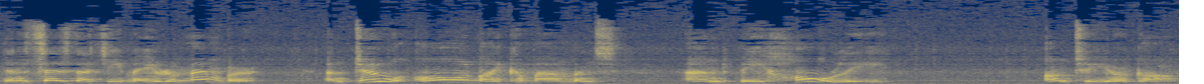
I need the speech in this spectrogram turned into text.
Then it says that ye may remember and do all my commandments and be holy unto your God.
